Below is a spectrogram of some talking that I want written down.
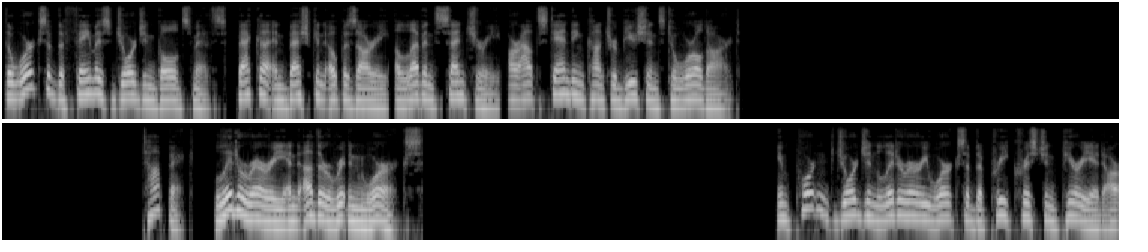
The works of the famous Georgian goldsmiths, Beka and Beshkin Opazari 11th century, are outstanding contributions to world art. Literary and other written works Important Georgian literary works of the pre-Christian period are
